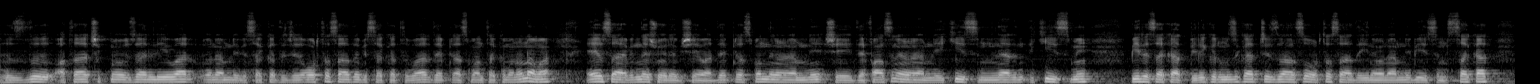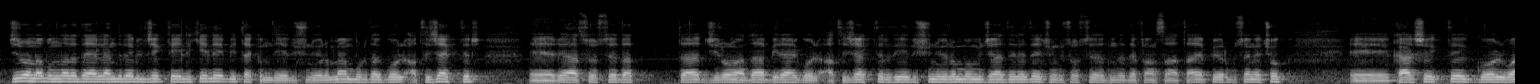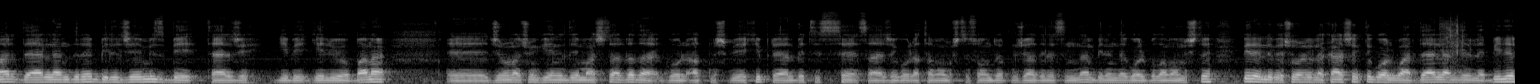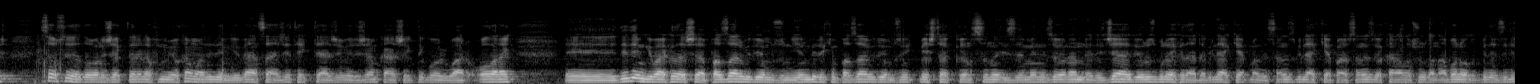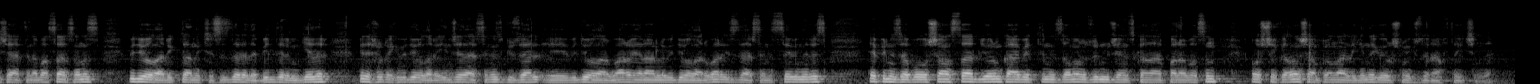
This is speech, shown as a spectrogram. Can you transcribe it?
hızlı atağa çıkma özelliği var. Önemli bir sakatıcı. Orta sahada bir sakatı var deplasman takımının ama ev sahibinde şöyle bir şey var. Deplasmanın en önemli şey, defansın en önemli iki isimlerin iki ismi biri sakat, biri kırmızı kart cezası. Orta sahada yine önemli bir isim sakat. Girona bunları değerlendirebilecek tehlikeli bir takım diye düşünüyorum. Ben burada gol atacaktır. Ee, Real Sociedad da Girona'da birer gol atacaktır diye düşünüyorum bu mücadelede. Çünkü Sociedad'ın da defansı hata yapıyor bu sene çok. Ee, karşılıklı gol var değerlendirebileceğimiz bir tercih gibi geliyor bana. Ee, Girona çünkü yenildiği maçlarda da gol atmış bir ekip. Real Betis'e sadece gol atamamıştı. Son 4 mücadelesinden birinde gol bulamamıştı. 1.55 oranıyla karşılıklı gol var. Değerlendirilebilir. Sociedad'da oynayacaklara lafım yok ama dediğim gibi ben sadece tek tercih vereceğim. Karşılıklı gol var olarak. Ee, dediğim gibi arkadaşlar pazar videomuzun 21 Ekim pazar videomuzun ilk 5 dakikasını izlemenizi önemli rica ediyoruz. Buraya kadar da bir like yapmadıysanız bir like yaparsanız ve kanala şuradan abone olup bir de zil işaretine basarsanız videolar yüklendikçe sizlere de bildirim gelir. Bir de şuradaki videoları incelerseniz güzel e, videolar var, yararlı videolar var. İzlerseniz seviniriz. Hepinize bol şanslar diliyorum. Kaybettiğiniz zaman üzülmeyeceğiniz kadar para basın. Hoşçakalın. Şampiyonlar Ligi'nde görüşmek üzere hafta içinde.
